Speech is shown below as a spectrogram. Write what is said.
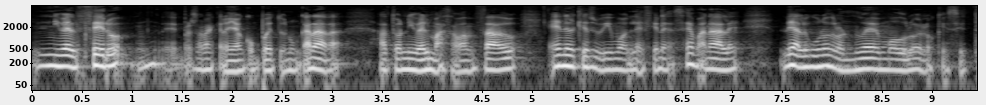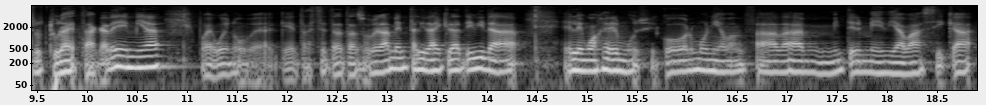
nivel cero, de personas que no hayan compuesto nunca nada, hasta un nivel más avanzado, en el que subimos lecciones semanales de algunos de los nueve módulos en los que se estructura esta academia, pues bueno, eh, que se trata sobre la mentalidad y creatividad, el lenguaje del músico, armonía avanzada, intermedia, básica,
